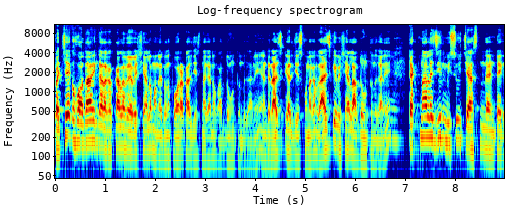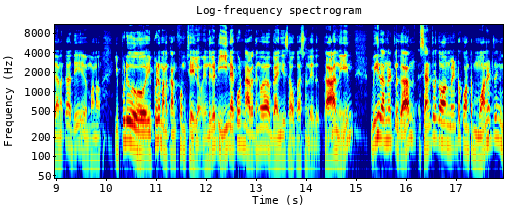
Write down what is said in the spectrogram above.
ప్రత్యేక హోదా ఇంకా రకరకాల విషయాల్లో మనం ఏదైనా పోరాటాలు చేసినా కానీ ఒక అర్థం ఉంటుంది కానీ అంటే రాజకీయాలు చేసుకున్నా కానీ రాజకీయ విషయాల్లో అర్థం ఉంటుంది కానీ టెక్నాలజీని మిస్యూజ్ చేస్తుంది అంటే కనుక అది మనం ఇప్పుడు ఇప్పుడు మనం కన్ఫర్మ్ చేయలేం. ఎందుకంటే ఈయన అకౌంట్ని ఆ విధంగా బ్యాన్ చేసే అవకాశం లేదు. కానీ మీరు అన్నట్లుగా సెంట్రల్ గవర్నమెంట్ కొంత మానిటరింగ్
